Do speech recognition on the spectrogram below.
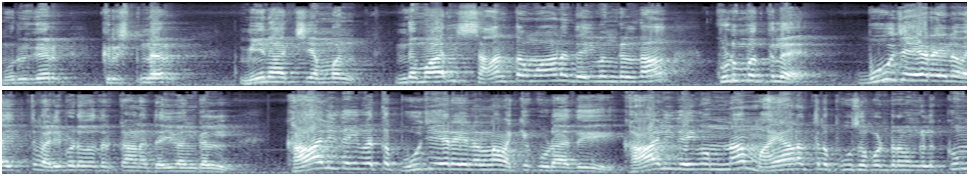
முருகர் கிருஷ்ணர் மீனாட்சி அம்மன் இந்த மாதிரி சாந்தமான தெய்வங்கள் தான் குடும்பத்தில் பூஜை அறையில் வைத்து வழிபடுவதற்கான தெய்வங்கள். காளி தெய்வத்தை பூஜை அறையிலெல்லாம் வைக்கக்கூடாது. காளி தெய்வம்னா மயானத்தில் பூஜை பண்ணுறவங்களுக்கும்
